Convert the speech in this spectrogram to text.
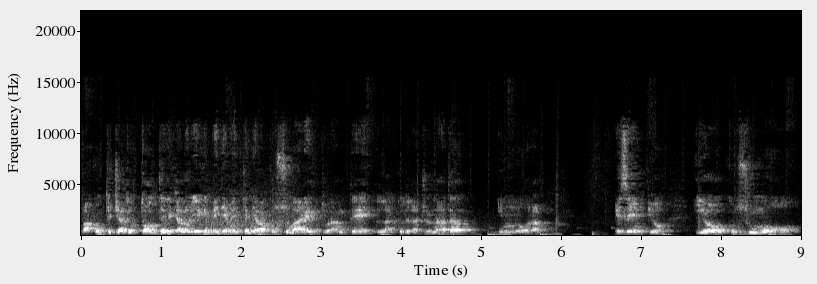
va conteggiato tolte le calorie che mediamente andiamo a consumare durante l'arco della giornata in un'ora. Esempio, io consumo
